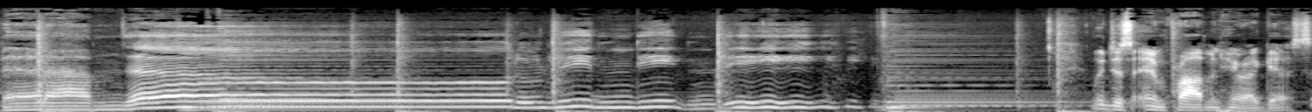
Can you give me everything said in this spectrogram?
That I'm down. We're just improvising here, I guess.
